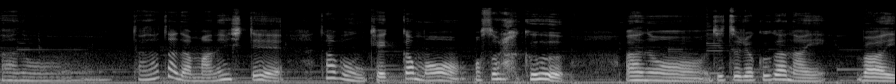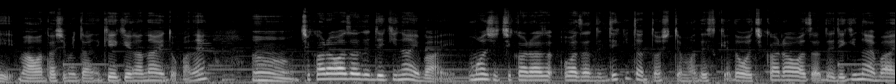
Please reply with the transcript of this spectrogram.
あのただただ真似して多分結果もおそらくあの実力がない場合まあ私みたいに経験がないとかね、うん、力技でできない場合。もし力技でできたとしてもですけど力技でできない場合あ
